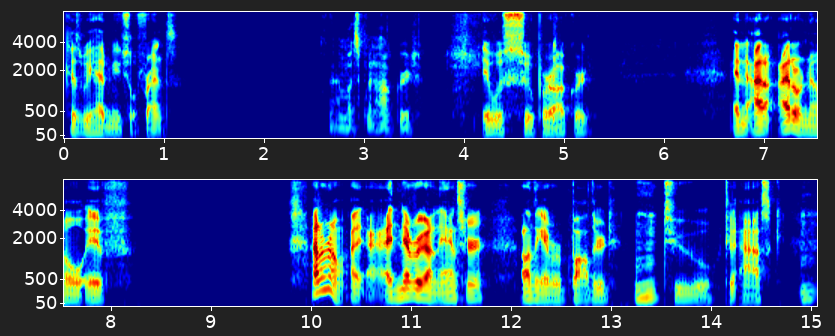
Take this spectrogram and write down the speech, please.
because we had mutual friends. That must have been awkward. It was super awkward. And I, I don't know if I don't know. I I never got an answer. I don't think I ever bothered Mhm. to to ask. Mhm.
